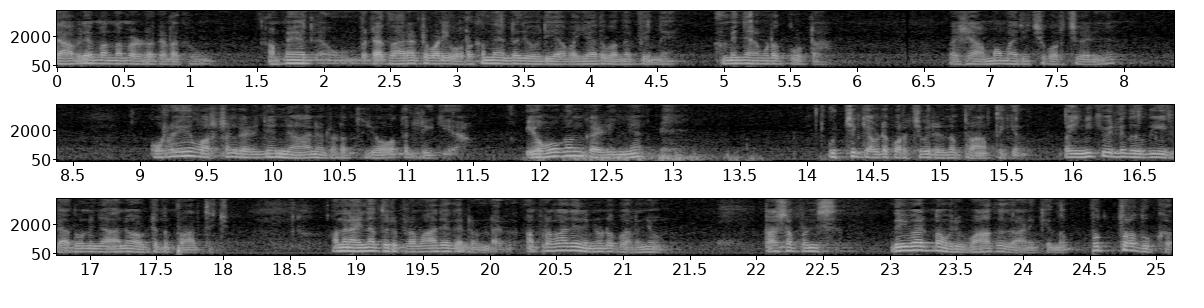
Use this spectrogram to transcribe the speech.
രാവിലെ വന്ന് അമ്മയുടെ കൂടെ കിടക്കും. അമ്മയെ താരാട്ട് പാടി ഉറക്കുന്ന എന്റെ ജോലിയാണ് വയ്യാതെ വന്ന പിന്നെ അമ്മയും ഞാനും കൂടെ കൂട്ടാം. പക്ഷേ അമ്മ മരിച്ചു കുറച്ച് കഴിഞ്ഞ് കുറേ വർഷം കഴിഞ്ഞ് ഞാനൊരിടത്ത് യോഗത്തിലിരിക്കുക യോഗം കഴിഞ്ഞ് ഉച്ചയ്ക്ക് അവിടെ കുറച്ച് പേരിരുന്ന് പ്രാർത്ഥിക്കുന്നു. അപ്പോൾ എനിക്ക് വലിയ ധൃതിയില്ല അതുകൊണ്ട് ഞാനും അവിടെ നിന്ന് പ്രാർത്ഥിച്ചു. അങ്ങനെ അതിനകത്തൊരു പ്രവാചകനുണ്ടായിരുന്നു ആ പ്രവാചകൻ എന്നോട് പറഞ്ഞു പാഷ പ്രിൻസ് ദൈവാത്മ ഒരു വാക്ക് കാണിക്കുന്നു. പുത്രദുഃഖം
